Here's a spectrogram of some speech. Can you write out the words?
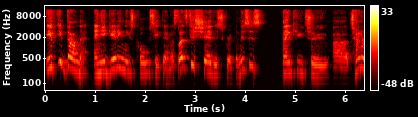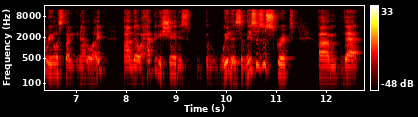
if you've done that and you're getting these calls here, Dennis, let's just share this script. And this is thank you to uh, Turner Real Estate in Adelaide and they were happy to share this with us. And this is a script um, that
